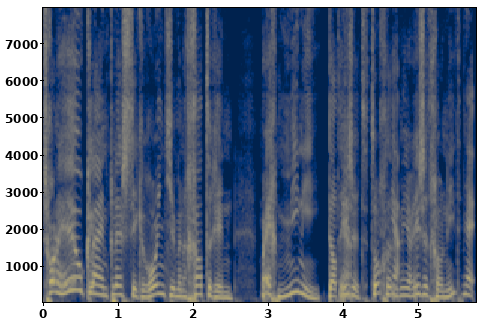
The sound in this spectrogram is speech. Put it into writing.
is gewoon een heel klein plastic rondje met een gat erin. Maar echt mini, dat Ja. is het, toch? Ja. Meer is het gewoon niet. Nee.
